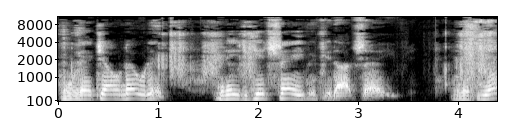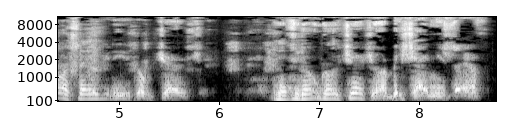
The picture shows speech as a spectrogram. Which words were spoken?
I want to let y'all know that you need to get saved if you're not saved. And if you are saved, you need to go to church. And if you don't go to church, you ought to be of yourself.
